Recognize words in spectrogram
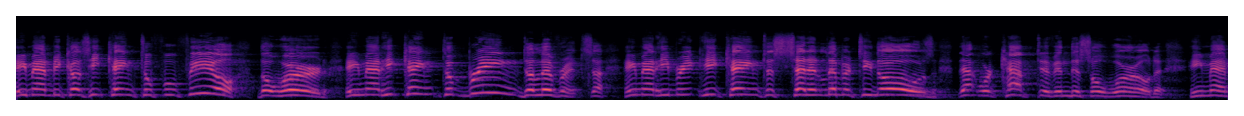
Amen. Because he came to fulfill the word. Amen. He came to bring deliverance. Uh, amen. He, bring, he came to set at liberty those that were captive in this old world. Amen.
